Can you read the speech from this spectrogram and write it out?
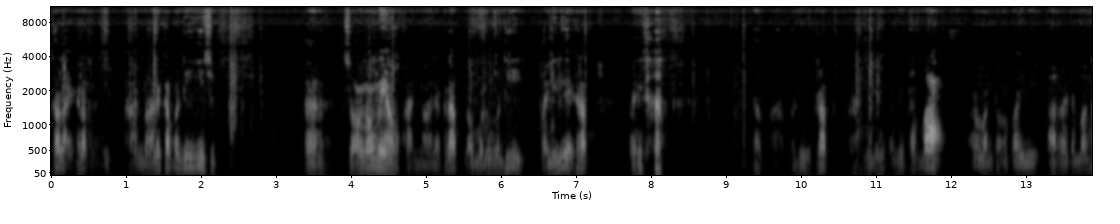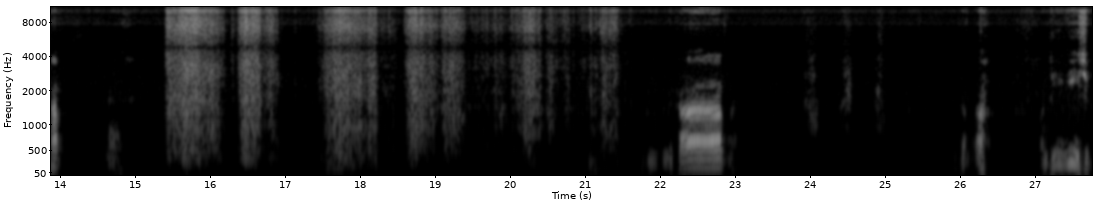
เท่าไหร่ครับผ่านมาเลยครับ วันที่ยี่สิบอ่าสองน้องแมวผ่านมาแล้วครับ เรามาดูวันที่ไปเรื่อยๆครับ ไปครับมาดูครับมาดูกันเลยครับว่า วันต่อไปมีอะไรกันบ้างครับอ่าดูนเลยครับนะครับอะวันที่ยี่สิบ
